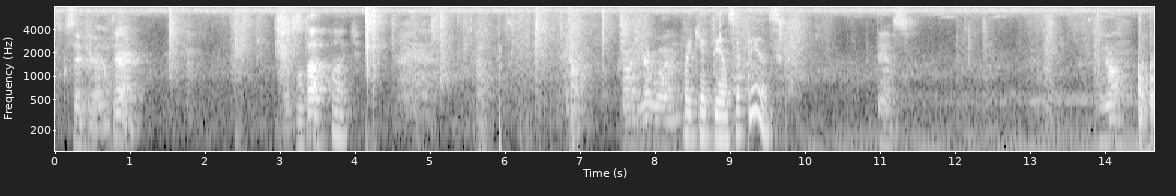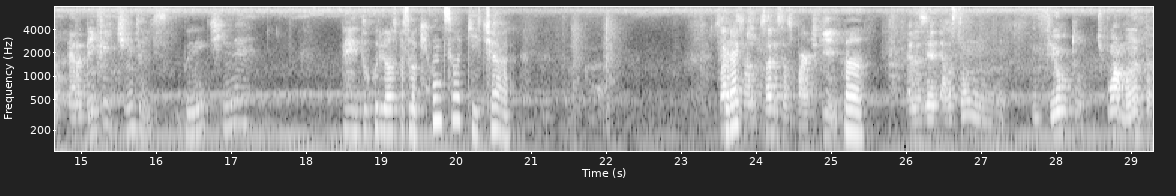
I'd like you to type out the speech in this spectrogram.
Você consegue pegar a lanterna? Pode soltar? Pode. Ah, e agora, hein? Mas que é tenso, é tenso. Tenso. E ó, era bem feitinho, Thaís. Bonitinho, né? É, tô curioso pra saber o que aconteceu aqui, Thiago. Sabe, Será essa, que... sabe essas partes aqui? Ah. Elas, é, elas têm um, um feltro, tipo uma manta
